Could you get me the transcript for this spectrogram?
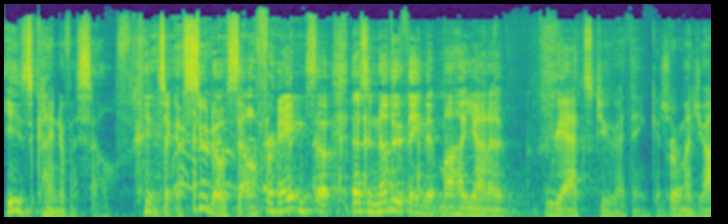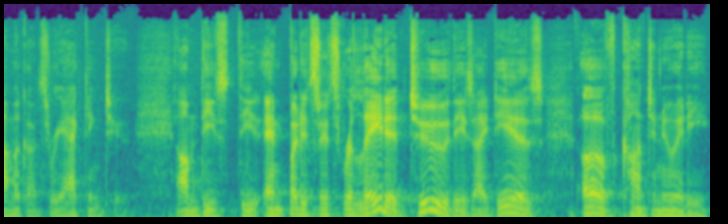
is kind of a self. It's like a pseudo self, right? And so that's another thing that Mahayana reacts to, I think, and sure. or Madhyamaka is reacting to. Um, these, these, and but it's it's related to these ideas of continuity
